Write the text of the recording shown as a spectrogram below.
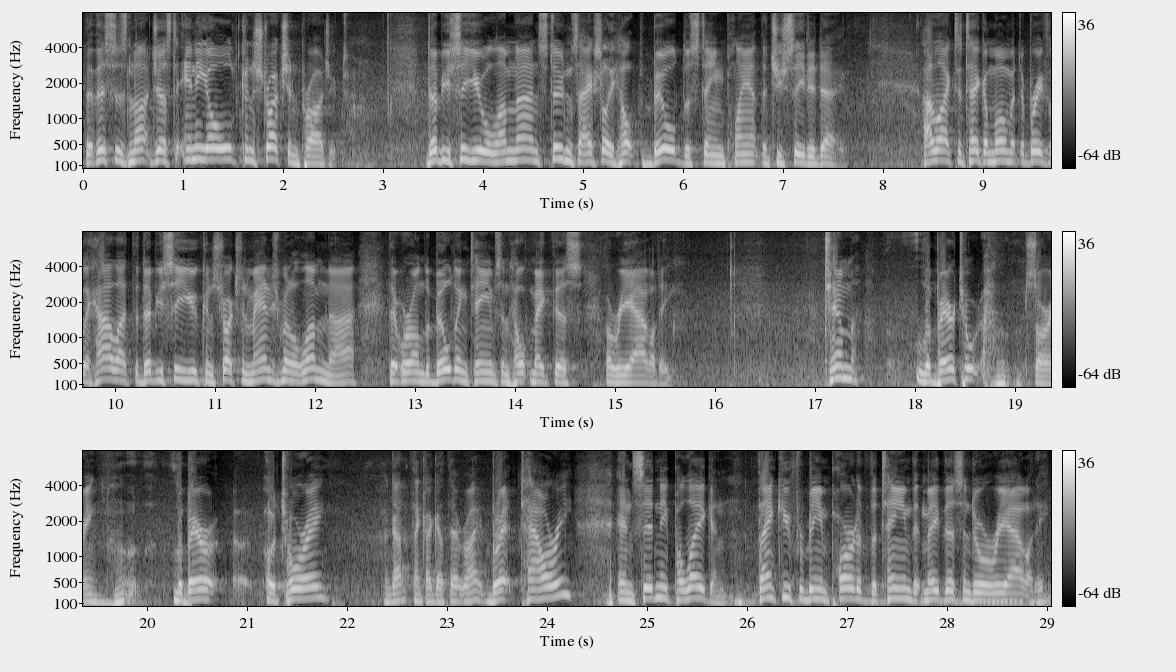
that this is not just any old construction project. WCU alumni and students actually helped build the steam plant that you see today. I'd like to take a moment to briefly highlight the WCU construction management alumni that were on the building teams and helped make this a reality. Tim Liberto, sorry, Liberatore, I got, think I got that right. Brett Towery and Sydney Pelagan. Thank you for being part of the team that made this into a reality.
